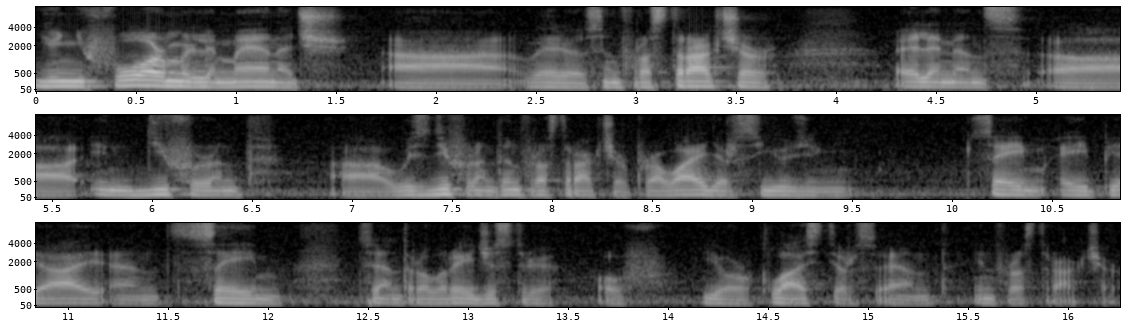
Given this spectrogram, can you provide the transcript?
uniformly manage various infrastructure elements in different, with different infrastructure providers using same API and same central registry of your clusters and infrastructure.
